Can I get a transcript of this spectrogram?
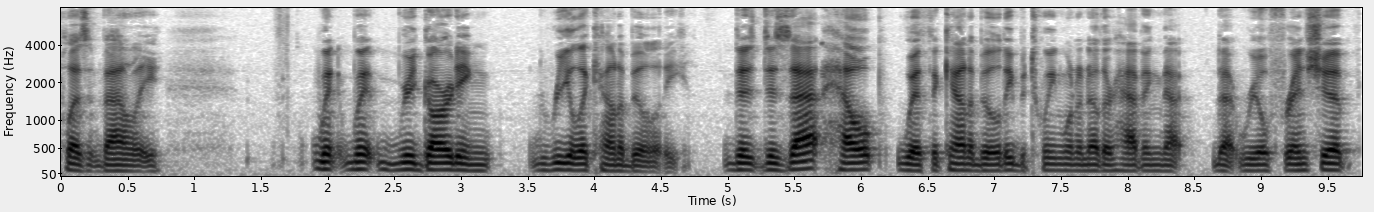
Pleasant Valley when, when regarding real accountability. Does, does that help with accountability between one another, having that, that real friendship?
